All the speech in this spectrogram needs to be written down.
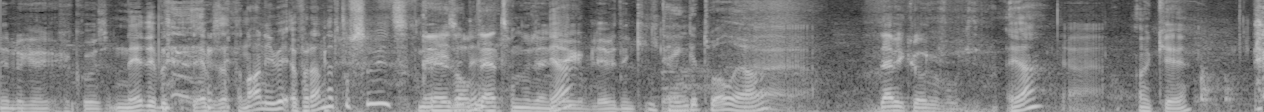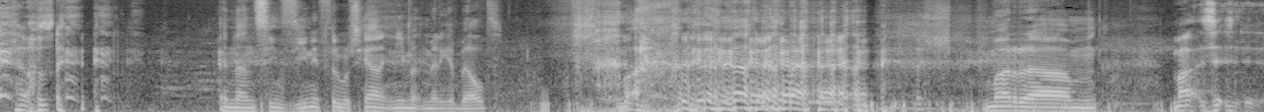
hebben ge- gekozen. Nee, die hebben, die hebben ze dat daarna niet weer veranderd of zoiets? Nee, hij is altijd 101 Ja? gebleven, denk ik. Ik denk het wel, ja. Dat heb ik wel gevolgd. Ja? Ja. Oké. Dat was- En dan sindsdien heeft er waarschijnlijk niemand meer gebeld. Maar, maar ehm, Maar ze, ze-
